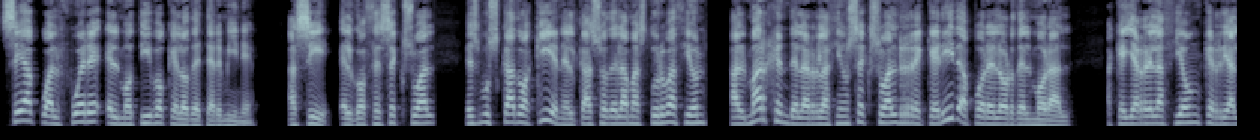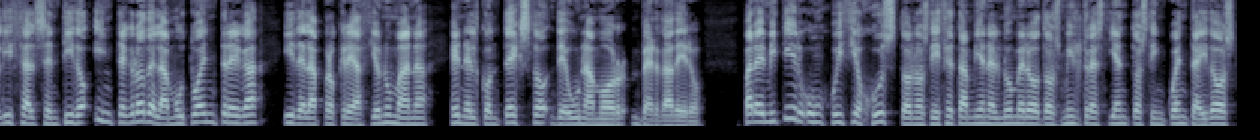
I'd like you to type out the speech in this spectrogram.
sea cual fuere el motivo que lo determine. Así, el goce sexual es buscado aquí, en el caso de la masturbación, al margen de la relación sexual requerida por el orden moral, aquella relación que realiza el sentido íntegro de la mutua entrega y de la procreación humana en el contexto de un amor verdadero. Para emitir un juicio justo, nos dice también el número 2352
